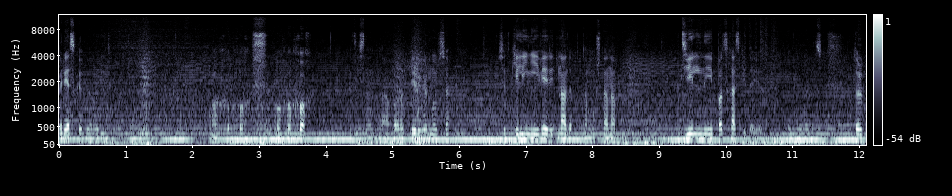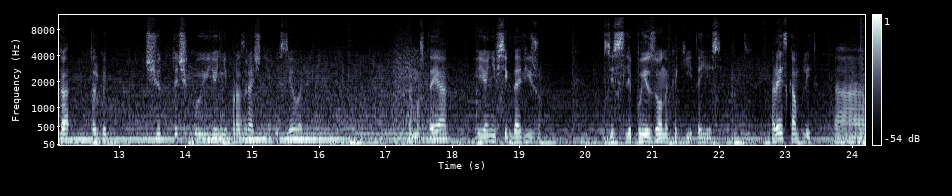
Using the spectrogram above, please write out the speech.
резко говорит. Ох, ох, ох, ох, ох, ох. Здесь надо наоборот перевернуться. Все-таки линии верить надо, потому что она дельные подсказки дает, как говорится. Только, только чуточку ее непрозрачнее бы сделали. Потому что я ее не всегда вижу. Здесь слепые зоны какие-то есть. Рейс комплит. А,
